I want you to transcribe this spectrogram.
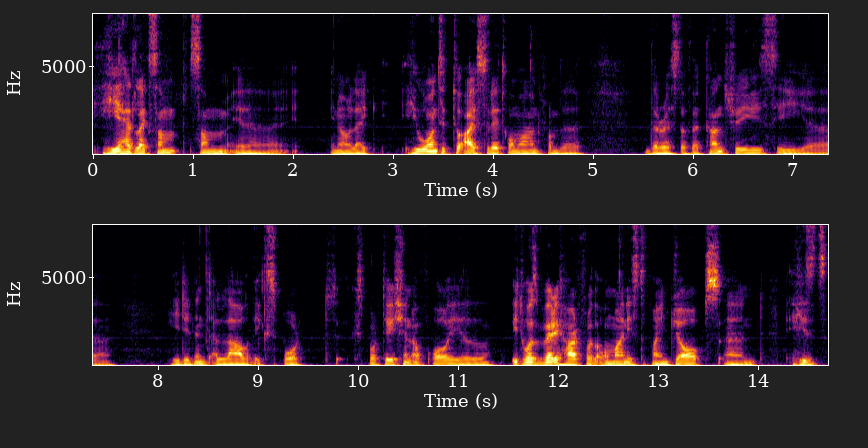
he had like some some uh, you know like he wanted to isolate Oman from the the rest of the countries he uh, he didn't allow the export exportation of oil. It was very hard for the Omanis to find jobs and his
